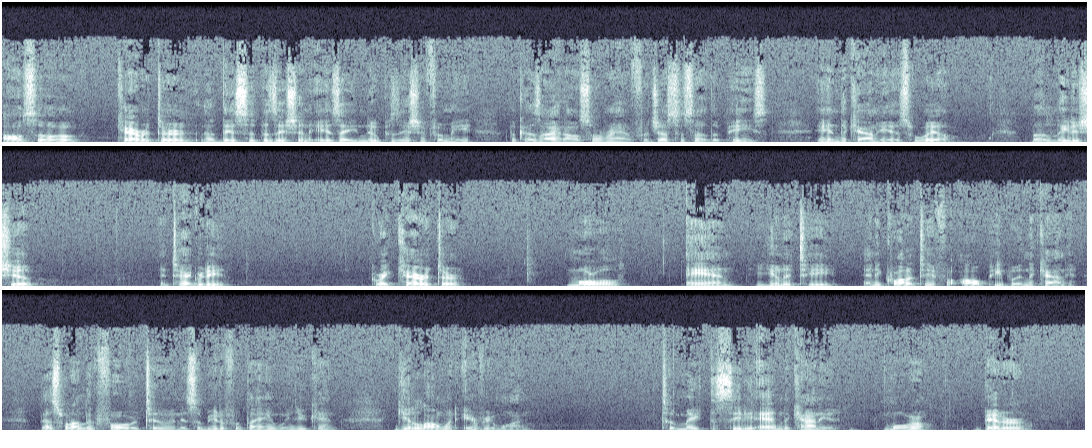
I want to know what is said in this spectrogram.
also character. Now, this position is a new position for me because I had also ran for justice of the peace in the county as well. But leadership, integrity, great character, moral, and unity and equality for all people in the county that's what I look forward to. And it's a beautiful thing when you can get along with everyone to make the city and the county more better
